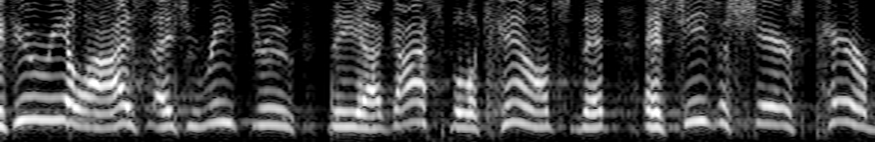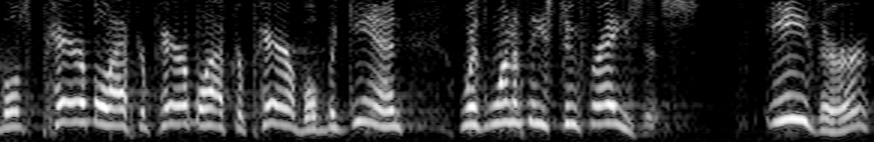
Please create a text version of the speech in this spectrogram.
If you realize as you read through the uh, gospel accounts that as Jesus shares parables, parable after parable after parable begin with one of these two phrases either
